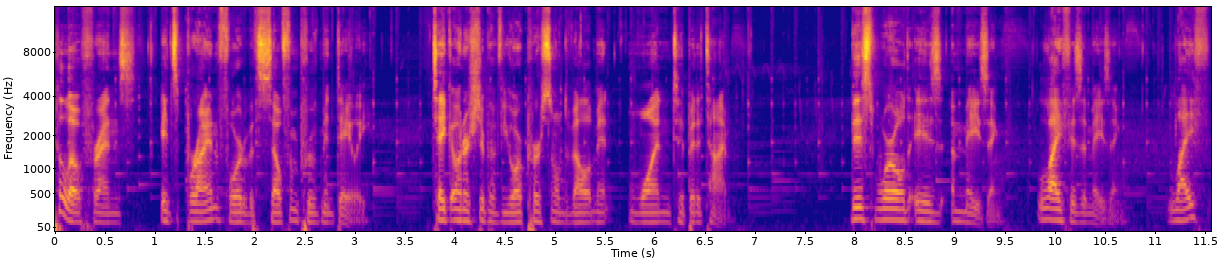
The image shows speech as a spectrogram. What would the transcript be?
Hello, friends. It's Brian Ford with Self Improvement Daily. Take ownership of your personal development one tip at a time. This world is amazing. Life is amazing. Life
